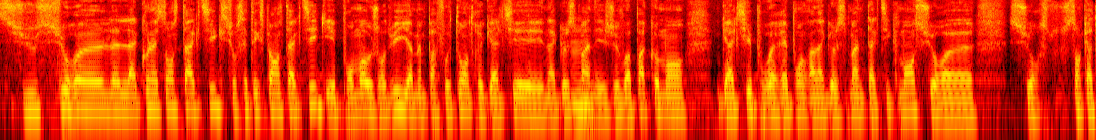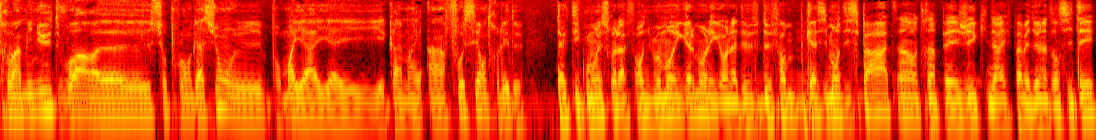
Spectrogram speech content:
sur, sur, euh, la, connaissance tactique, sur cette expérience tactique. Et pour moi, aujourd'hui, il n'y a même pas photo entre Galtier et Nagelsmann. Et je vois pas comment Galtier pourrait répondre à Nagelsmann tactiquement sur, euh, sur 180 minutes, voire euh, sur prolongation. Euh, Pour moi, il y a, il y a, il y a quand même un, un fossé entre les deux. Tactiquement et sur la forme du moment également, les gars. On a deux, deux formes quasiment disparates hein, entre un PSG qui n'arrive pas à mettre de l'intensité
